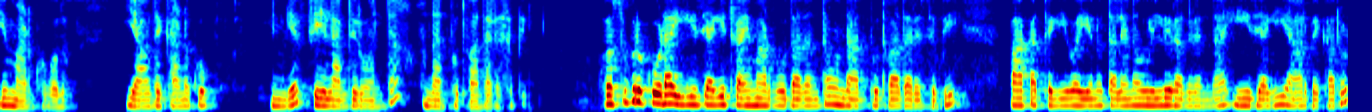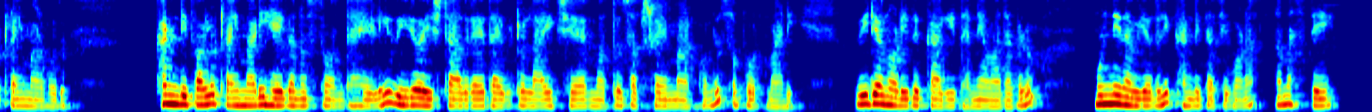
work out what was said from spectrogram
ನೀವು ಮಾಡ್ಕೋಬೋದು. ಯಾವುದೇ ಕಾರಣಕ್ಕೂ ನಿಮಗೆ ಫೇಲ್ ಆಗದಿರುವಂಥ ಒಂದು ಅದ್ಭುತವಾದ ರೆಸಿಪಿ ಹೊಸಬ್ರು ಕೂಡ ಈಸಿಯಾಗಿ ಟ್ರೈ ಮಾಡ್ಬೋದಾದಂಥ ಒಂದು ಅದ್ಭುತವಾದ ರೆಸಿಪಿ ಪಾಕ ತೆಗೆಯುವ ಏನು ತಲೆನೋವು ಇಲ್ಲಿರೋದ್ರಿಂದ ಈಸಿಯಾಗಿ ಯಾರು ಬೇಕಾದರೂ ಟ್ರೈ ಮಾಡ್ಬೋದು. ಖಂಡಿತವಾಗ್ಲೂ ಟ್ರೈ ಮಾಡಿ ಹೇಗೆ ಅನ್ನಿಸ್ತು ಅಂತ ಹೇಳಿ. ವಿಡಿಯೋ ಇಷ್ಟ ಆದರೆ ದಯವಿಟ್ಟು ಲೈಕ್, ಶೇರ್ ಮತ್ತು ಸಬ್ಸ್ಕ್ರೈಬ್ ಮಾಡಿಕೊಂಡು ಸಪೋರ್ಟ್ ಮಾಡಿ. ವಿಡಿಯೋ ನೋಡಿದ್ದಕ್ಕಾಗಿ ಧನ್ಯವಾದಗಳು. ಮುಂದಿನ ವಿಡಿಯೋದಲ್ಲಿ ಖಂಡಿತ ಸಿಗೋಣ. ನಮಸ್ತೆ.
